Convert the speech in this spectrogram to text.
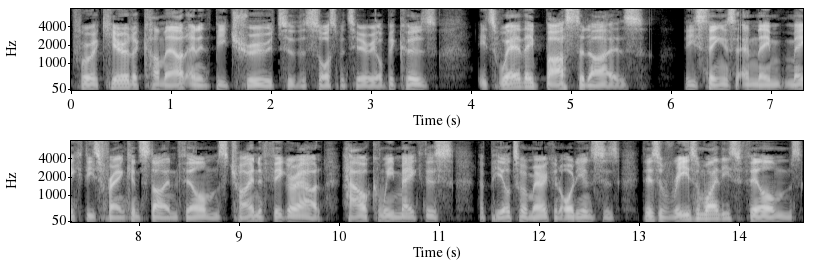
for Akira to come out and it be true to the source material because it's where they bastardize these things and they make these Frankenstein films trying to figure out how can we make this appeal to American audiences. There's a reason why these films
